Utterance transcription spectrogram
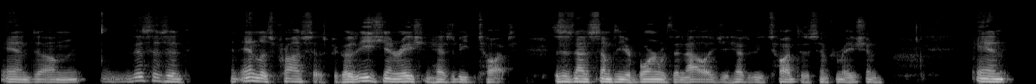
and um, this is an, an endless process because each generation has to be taught. This is not something you're born with the knowledge; you have to be taught this information. And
